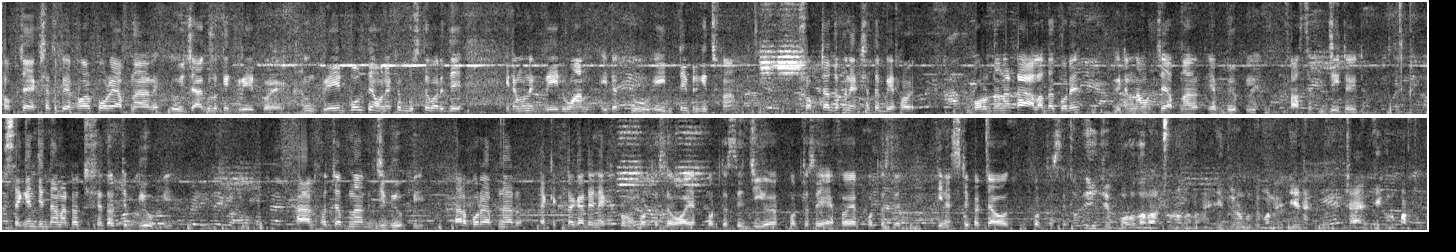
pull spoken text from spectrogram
সব চা একসাথে বের হওয়ার পরে আপনার ওই চাগুলোকে গ্রেড করে। এখন গ্রেড বলতে অনেকে বুঝতে পারে যে এটা মানে গ্রেড ওয়ান এটা টু এই টাইপের কিছু না। সব চা যখন একসাথে বের হয়, বড় দানাটা আলাদা করে, এটার নাম হচ্ছে আপনার এফবিওপি ফার্স্ট যেটা এটা। সেকেন্ড যে দানাটা হচ্ছে সেটা হচ্ছে বিওপি থার্ড হচ্ছে আপনার জিবিওপি তারপরে আপনার এক একটা গার্ডেন এক এক রকম করতেছে ওএফ করতেছে জিওএফ করতেছে এফওএফ করতেছে তিন স্টেপের চাও করতেছে। এই যে বড় দানা ছোট দানা হ্যাঁ, এই দুটোর মধ্যে মানে চায়ের কি কোনো পার্থক্য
